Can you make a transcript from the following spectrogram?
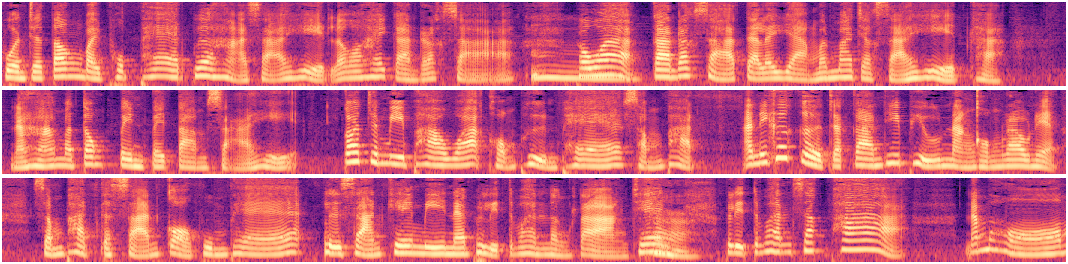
ควรจะต้องไปพบแพทย์เพื่อหาสาเหตุแล้วก็ให้การรักษา เพราะว่าการรักษาแต่ละอย่างมันมาจากสาเหตุค่ะนะคะมันต้องเป็นไปตามสาเหตุ ก็จะมีภาวะของผื่นแพ้สัมผัส อันนี้ก็เกิดจากการที่ผิวหนังของเราเนี่ยสัมผัสกับสารก่อภูมิแพ้ หรือสารเคมีในผลิตภัณฑ์ต่างๆ เช่น ผลิตภัณฑ์ซักผ้า น้ำหอม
